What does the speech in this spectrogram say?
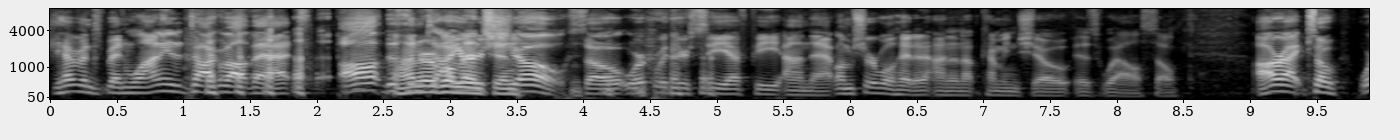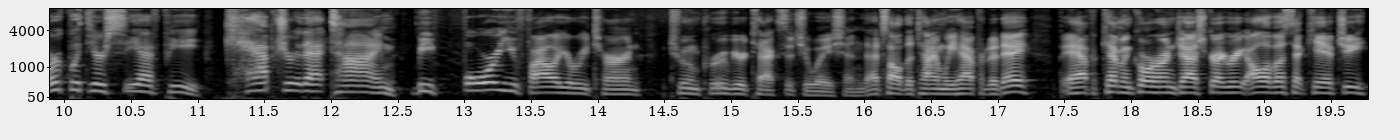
Kevin's been wanting to talk about that all this Honorable entire mention. show. So work with your CFP on that. I'm sure we'll hit it on an upcoming show as well. So all right, so work with your CFP. Capture that time before you file your return to improve your tax situation. That's all the time we have for today. On behalf of Kevin Korhorn, Josh Gregory, all of us at KFG,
